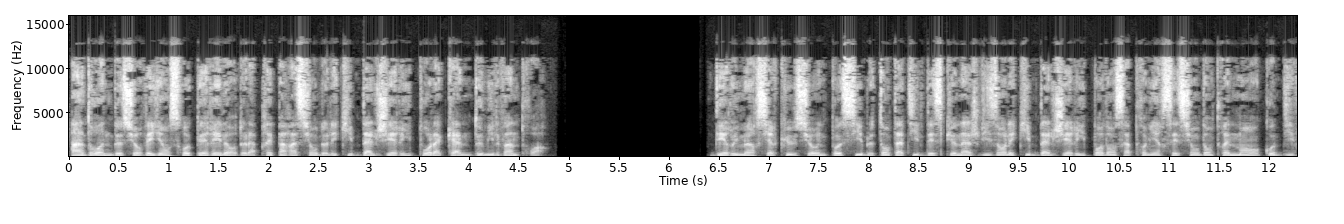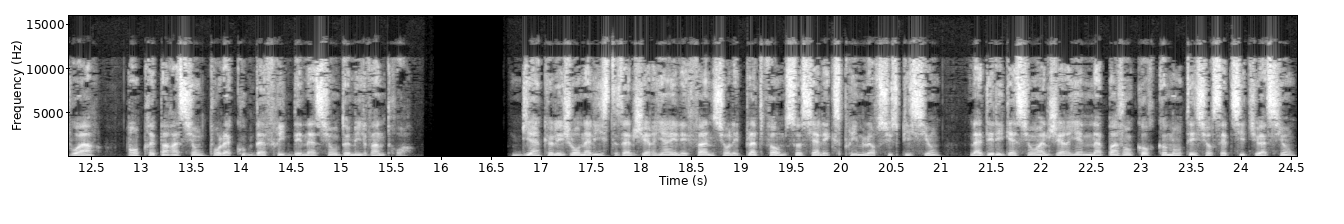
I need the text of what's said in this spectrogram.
Un drone de surveillance repéré lors de la préparation de l'équipe d'Algérie pour la Cannes 2023. Des rumeurs circulent sur une possible tentative d'espionnage visant l'équipe d'Algérie pendant sa première session d'entraînement en Côte d'Ivoire, en préparation pour la Coupe d'Afrique des Nations 2023. Bien que les journalistes algériens et les fans sur les plateformes sociales expriment leurs suspicions, la délégation algérienne n'a pas encore commenté sur cette situation,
